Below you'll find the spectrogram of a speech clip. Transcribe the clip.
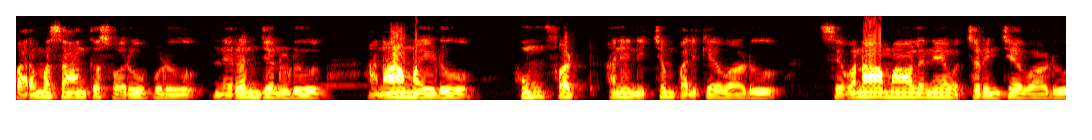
పరమశాంత స్వరూపుడు నిరంజనుడు అనామయుడు హుంఫట్ అని నిత్యం పలికేవాడు శివనామాలనే ఉచ్చరించేవాడు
